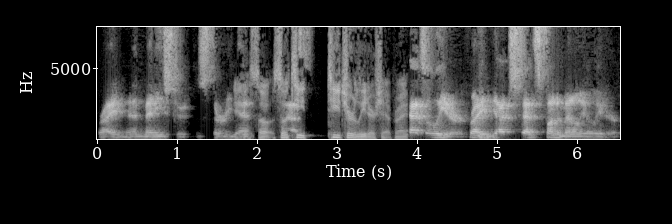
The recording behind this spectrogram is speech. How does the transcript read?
right? And many students, 30 Yeah, so so te- teacher leadership, right? That's a leader, right? Mm-hmm. That's that's fundamentally a leader.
